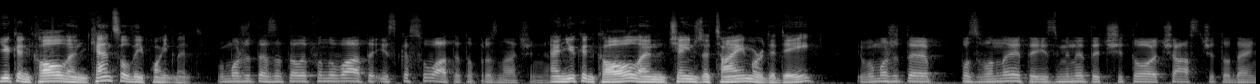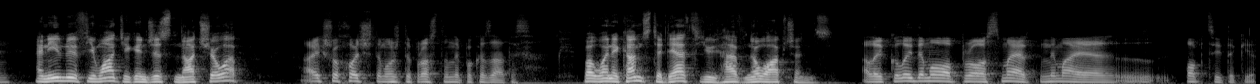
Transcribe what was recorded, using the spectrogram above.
you can call and cancel the appointment. ви можете зателефонувати і скасувати то призначення. And you can call and change the time or the day. І ви можете позвонити і змінити чи то час, чи то день. And even if you want, you can just not show up. А якщо хочете, можете просто не показатися. But when it comes to death, you have no options. Але коли йде мова про смерть, немає опцій таких.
